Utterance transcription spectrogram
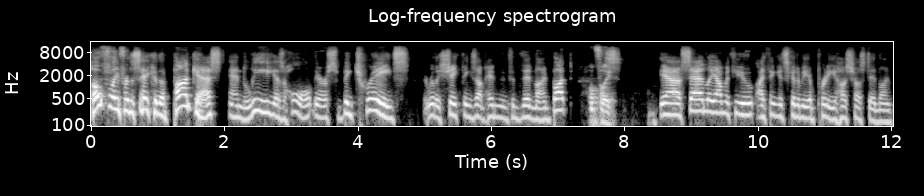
Hopefully, for the sake of the podcast and the league as a whole, there are some big trades that really shake things up heading into the deadline. But Hopefully, yeah, sadly, I'm with you. I think it's going to be a pretty hush hush deadline.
